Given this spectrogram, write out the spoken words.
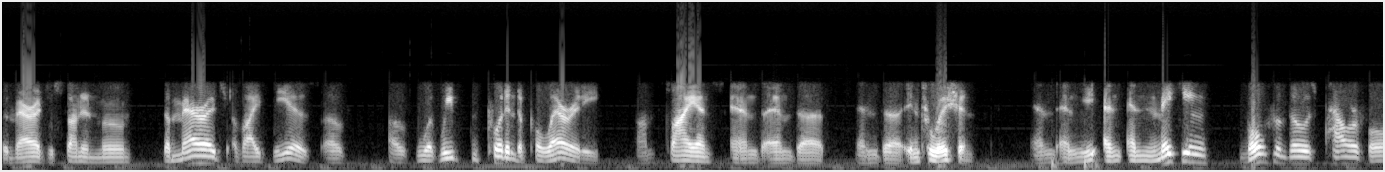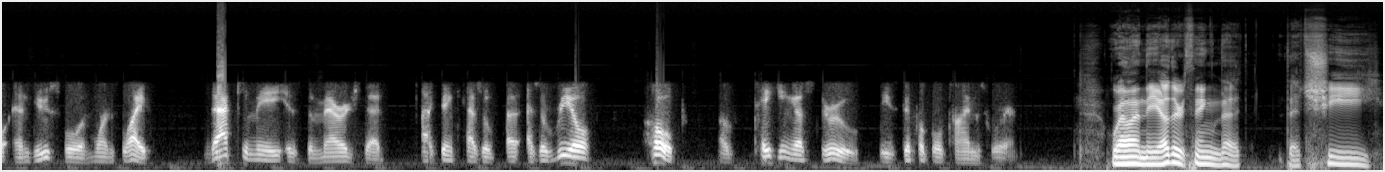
the marriage of sun and moon, the marriage of ideas of of what we put into polarity, um, science and and uh, and uh, intuition, and and and and making both of those powerful and useful in one's life. That to me is the marriage that I think has a, has a real hope of taking us through these difficult times we're in. Well, and the other thing that that she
